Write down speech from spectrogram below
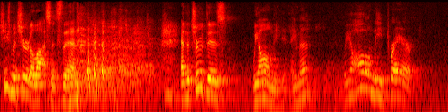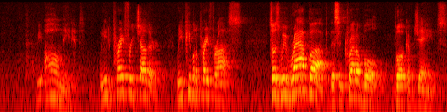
She's matured a lot since then. and the truth is, we all need it. Amen? We all need prayer. We all need it. We need to pray for each other. We need people to pray for us. So, as we wrap up this incredible book of James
